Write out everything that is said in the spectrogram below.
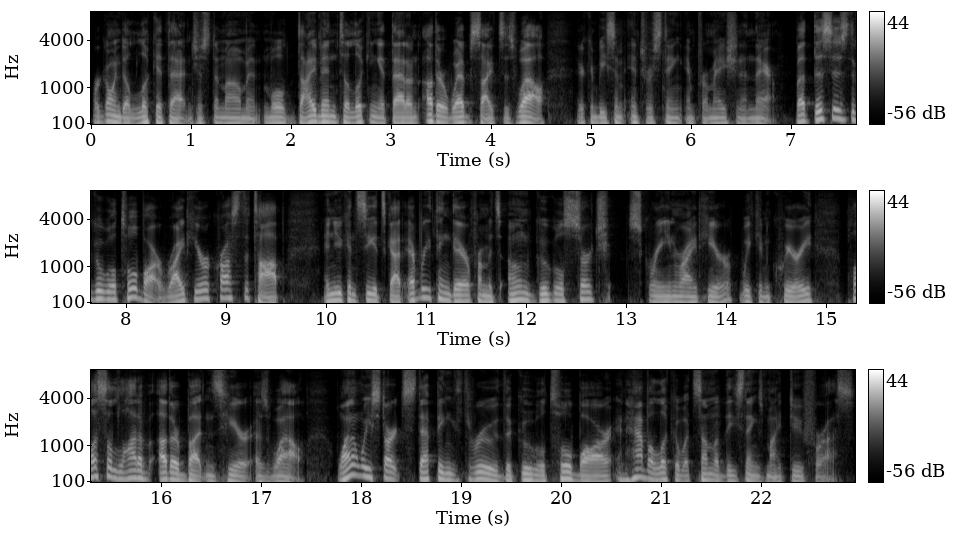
We're going to look at that in just a moment. And we'll dive into looking at that on other websites as well. There can be some interesting information in there. But this is the Google toolbar right here across the top. And you can see it's got everything there from its own Google search screen right here. We can query, plus a lot of other buttons here as well. Why don't we start stepping through the Google toolbar and have a look at what some of these things might do for us.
